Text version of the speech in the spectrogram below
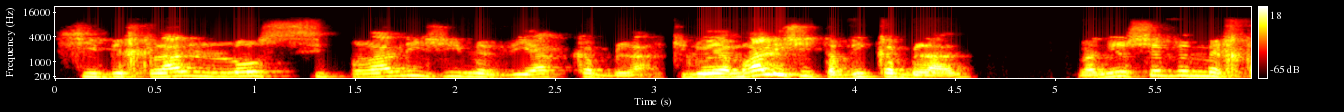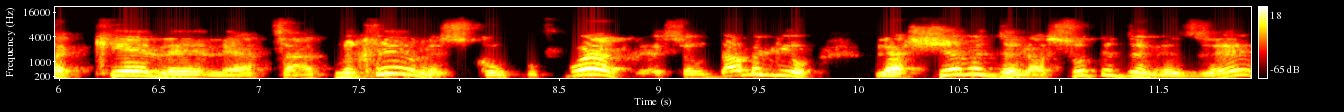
שהיא בכלל לא סיפרה לי שהיא מביאה קבלן, כאילו היא אמרה לי שהיא תביא קבלן, ואני יושב ומחכה להצעת מחיר, לסקופ אוף וורק, ל-SOW, לאשר את זה, לעשות את זה וזה,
